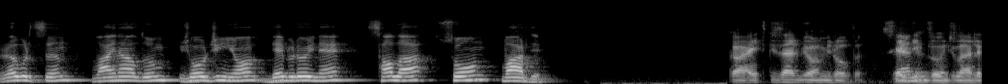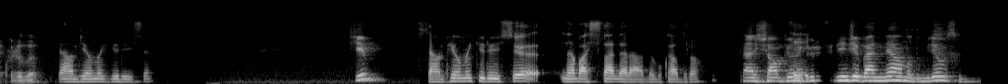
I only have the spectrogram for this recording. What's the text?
Robertson, Wijnaldum, Jorginho, De Bruyne, Salah, Son, Vardy. Gayet güzel bir 11 oldu. Sevdiğimiz yani, oyuncularla kurulu. Şampiyonluk yürüyüşü. Kim? Şampiyonluk yürüyüşü ne başlarlar abi bu kadro. Sen şampiyonluk yürüyüşü deyince ben ne anladım biliyor musun?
